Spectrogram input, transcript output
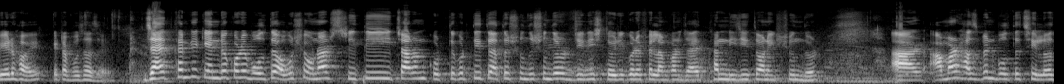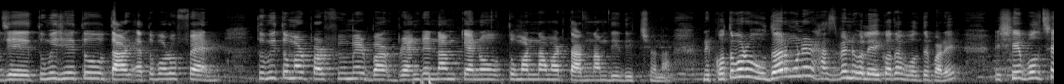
বের হয়, এটা বোঝা যায়। জায়েদ খানকে কেন্দ্র করে বলতে অবশ্যই ওনার স্মৃতিচারণ করতে করতেই তো এত সুন্দর সুন্দর জিনিস তৈরি করে ফেললাম, কারণ জায়েদ খান নিজেই তো অনেক সুন্দর। আর আমার হাজব্যান্ড বলতেছিল যে, তুমি যেহেতু তার এত বড় ফ্যান তুমি তোমার পারফিউমের ব্র্যান্ডের নাম কেন তোমার নাম আর তার নাম দিয়ে দিচ্ছ না? মানে কত বড় উদার মনের হাজব্যান্ড হলে এই কথা বলতে পারে। সে বলছে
